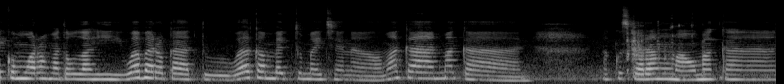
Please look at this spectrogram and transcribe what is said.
Assalamualaikum warahmatullahi wabarakatuh. Welcome back to my channel. Makan, makan. Aku sekarang mau makan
